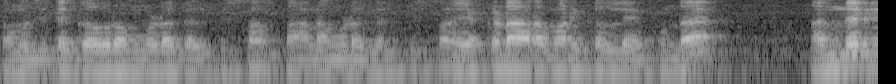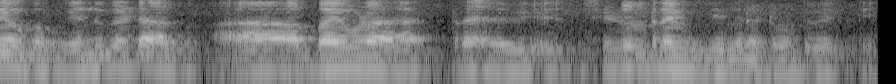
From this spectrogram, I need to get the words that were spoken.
సముచిత గౌరవం కూడా కల్పిస్తాం స్థానం కూడా కల్పిస్తాం. ఎక్కడ అరమరికలు లేకుండా అందరినీ ఒక ఎందుకంటే ఆ- అబ్బాయి కూడా ట్రై షెడ్యూల్ ట్రైబ్కి చెందినటువంటి వ్యక్తి.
